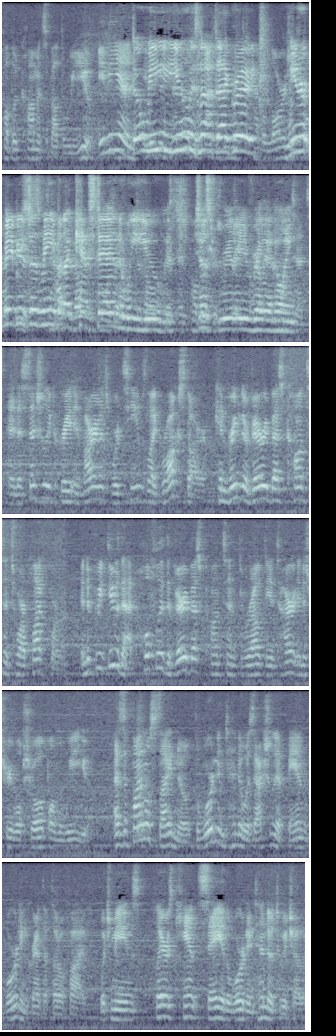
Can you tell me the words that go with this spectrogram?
public comments about the Wii U. In the end, The Wii U is not that great. to have a large Neither- maybe it's just me, but I can't stand the Wii U. It's just really, really annoying. And essentially create environments where teams like Rockstar can bring their very best content to our platform. And if we do that, hopefully the very best content throughout the entire industry will show up on the Wii U. As a final side note, the word Nintendo is actually a banned word in Grand Theft Auto 5, which means players can't say the word Nintendo to each other.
